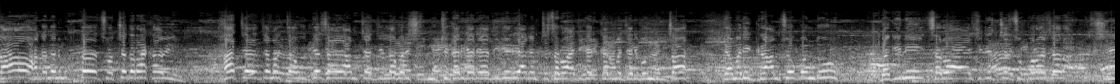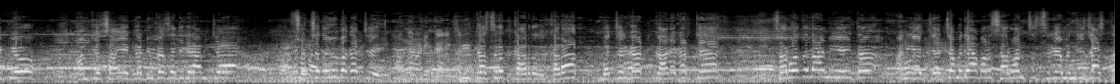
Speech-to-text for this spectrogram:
गाव हगदनमुक्त स्वच्छता राखावी. हा त्याच्या उद्देश आहे आमच्या जिल्हा परिषद मुख्य कार्यकारी अधिकारी आणि आमचे सर्व अधिकारी कर्मचारी बंधूंचा. त्यामध्ये ग्रामसेवक बंधू भगिनी सर्व आय सी डीचे सुपरवायझर श्रीपीओ आमचे सहाय्यक गट विकास अधिकारी आमच्या स्वच्छता विभागाचे श्री दशरथ खार खरात बचत गट सर्वजण आम्ही इथं आणि ज्याच्यामध्ये आम्हाला सर्वांचं श्रेय म्हणजे जास्त.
